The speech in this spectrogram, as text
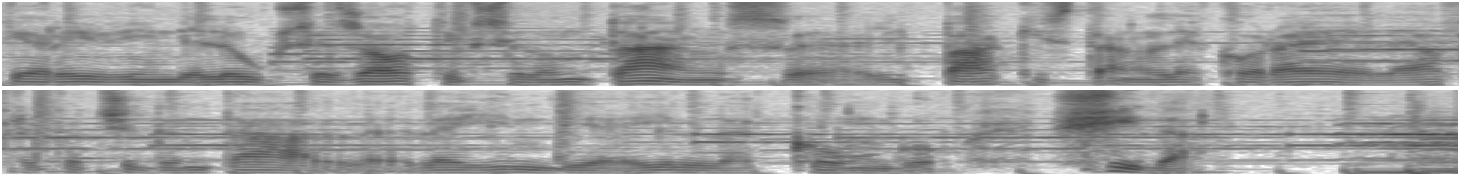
che arrivano deluxe exotics lontans, il Pakistan, le Coree, l'Africa occidentale, le Indie, il Congo. Shida.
